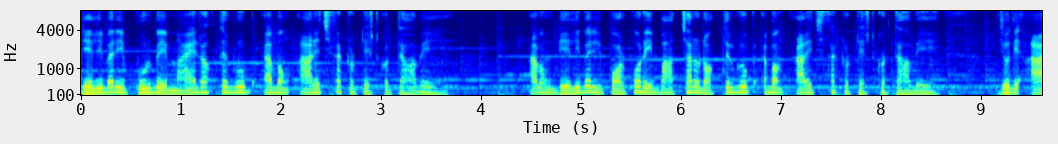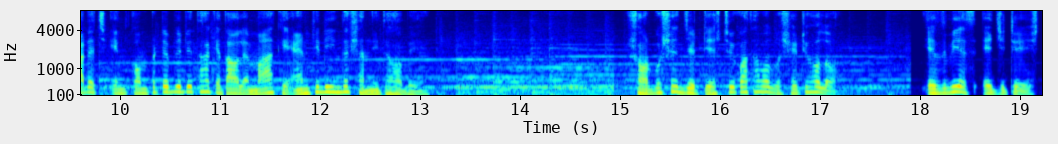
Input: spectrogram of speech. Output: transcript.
ডেলিভারির পূর্বে মায়ের রক্তের গ্রুপ এবং আরএইচ ফ্যাক্টর টেস্ট করতে হবে এবং ডেলিভারির পরপরই বাচ্চারও রক্তের গ্রুপ এবং আরএইচ ফ্যাক্টর টেস্ট করতে হবে। যদি আরএইচ ইনকম্পিটেবিলিটি থাকে, তাহলে মাকে অ্যান্টিডি ইঞ্জেকশন নিতে হবে। সর্বশেষ যে টেস্টের কথা বলব সেটি হলো SBS AG test.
